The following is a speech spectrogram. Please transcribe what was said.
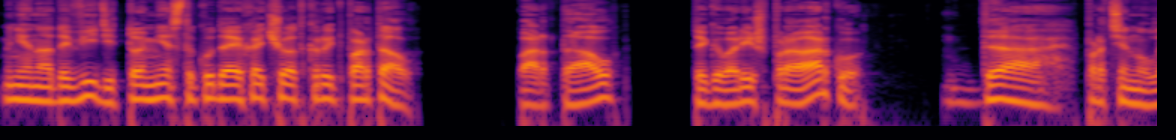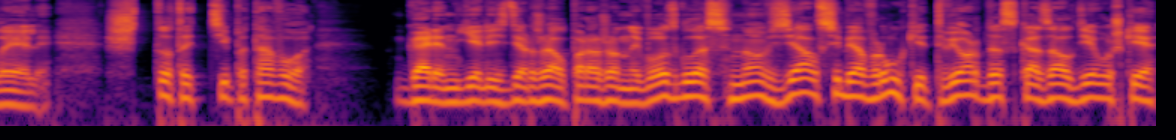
«Мне надо видеть то место, куда я хочу открыть портал». «Портал? Ты говоришь про арку?» «Да», – протянула Элли, – «что-то типа того». Гарин еле сдержал пораженный возглас, но взял себя в руки, твердо сказал девушке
